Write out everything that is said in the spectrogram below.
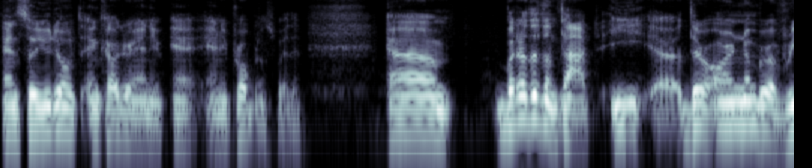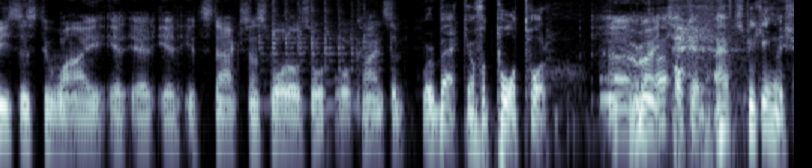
and so you don't encounter any uh, any problems with it. Um, but other than that, uh, there are a number of reasons to why it it, it, it stacks and swallows all, all kinds of. We're back. Jag har fått påtår. Uh, Uh, right, okay, I have to speak English.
